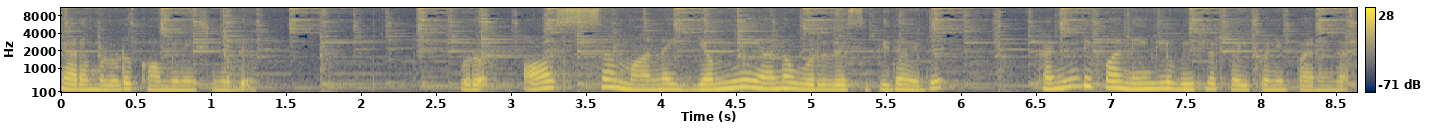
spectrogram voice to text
கேரமலோட காம்பினேஷன் இது. ஒரு ஆசமான எம்மியான ஒரு ரெசிபி தான் இது. கண்டிப்பாக நீங்களும் வீட்டில் ட்ரை பண்ணி பாருங்கள்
